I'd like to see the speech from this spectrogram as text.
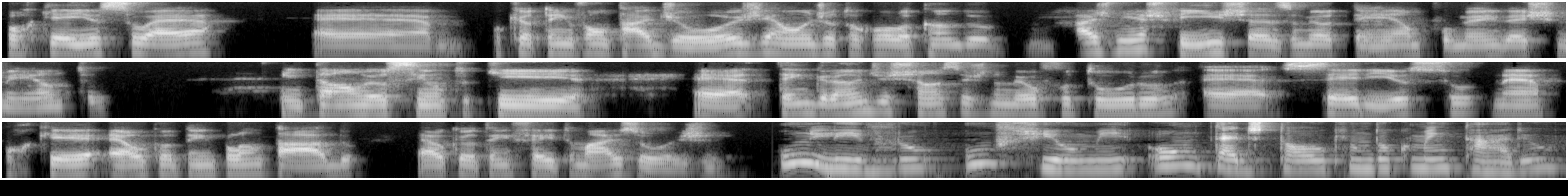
porque isso é é, o que eu tenho vontade hoje, é onde eu estou colocando as minhas fichas, o meu tempo, o meu investimento. Então, eu sinto que é, tem grandes chances no meu futuro é, ser isso, né? Porque é o que eu tenho plantado, é o que eu tenho feito mais hoje. Um livro, um filme ou um TED Talk, um documentário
